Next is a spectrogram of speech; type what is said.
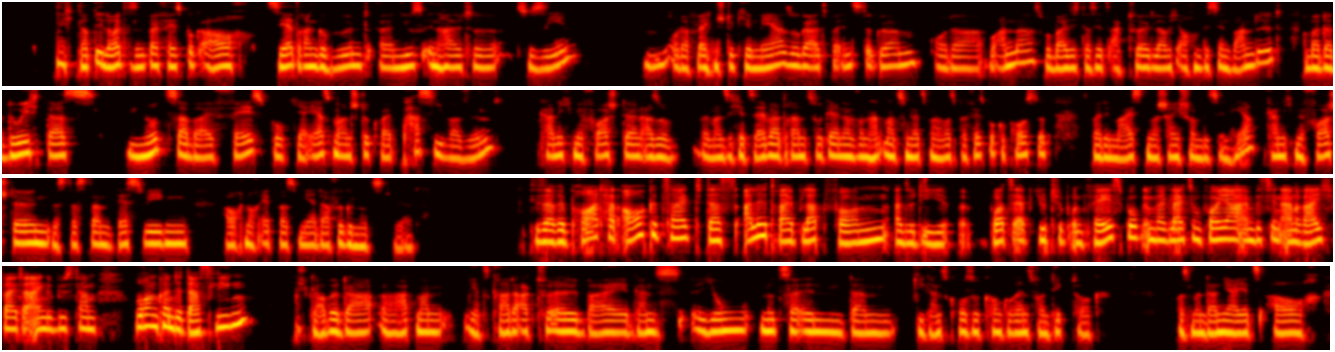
Ich glaube, die Leute sind bei Facebook auch sehr dran gewöhnt, äh, News-Inhalte zu sehen oder vielleicht ein Stückchen mehr sogar als bei Instagram oder woanders, wobei sich das jetzt aktuell, glaube ich, auch ein bisschen wandelt. Aber dadurch, dass Nutzer bei Facebook ja erstmal ein Stück weit passiver sind, kann ich mir vorstellen, also wenn man sich jetzt selber dran zurückerinnert, wann hat man zum letzten Mal was bei Facebook gepostet, ist bei den meisten wahrscheinlich schon ein bisschen her, kann ich mir vorstellen, dass das dann deswegen auch noch etwas mehr dafür genutzt wird. Dieser Report hat auch gezeigt, dass alle drei Plattformen, also die äh, WhatsApp, YouTube und Facebook im Vergleich zum Vorjahr ein bisschen an Reichweite eingebüßt haben. Woran könnte das liegen? Ich glaube, da äh, hat man jetzt gerade aktuell bei ganz jungen NutzerInnen dann die ganz große Konkurrenz von TikTok. Was man dann ja jetzt auch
